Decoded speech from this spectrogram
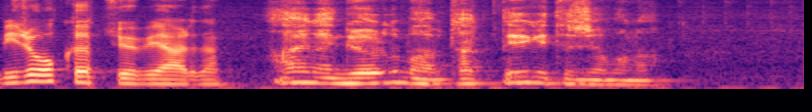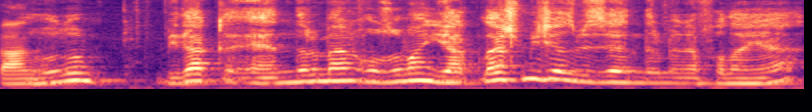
Biri ok atıyor bir yerden. Aynen gördüm abi. Takliye getireceğim onu. Ben Oğlum bir dakika Enderman o zaman yaklaşmayacağız biz Enderman'e falan ya.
